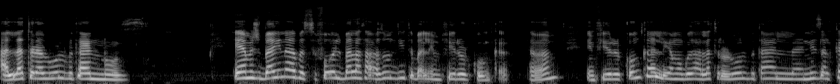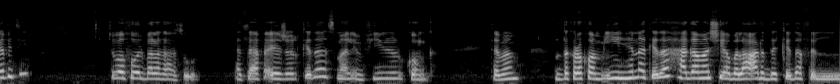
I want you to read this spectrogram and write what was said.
على ال lateral wall بتاع ال nose. هي مش باينة بس فوق ال palate على طول دي تبقى ال inferior concha تمام؟ inferior concha اللي هي موجودة على ال lateral wall بتاع ال nasal cavity بتبقى فوق ال palate على طول. هتلاقيها في أي jar كده اسمها ال inferior concha تمام؟ عندك رقم E هنا كده حاجة ماشية بالعرض كده في ال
